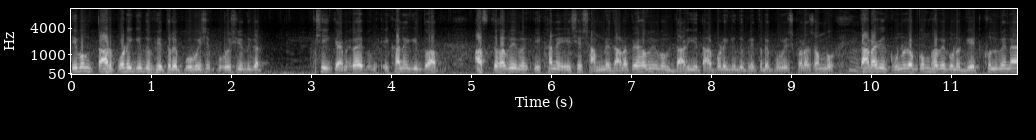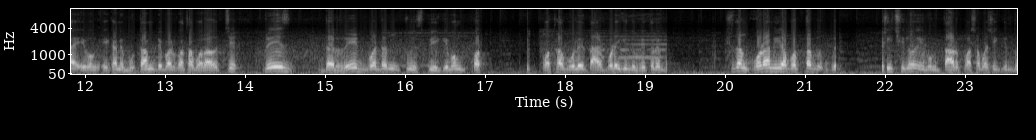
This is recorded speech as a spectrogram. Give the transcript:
এবং তারপরে কিন্তু ভেতরে প্রবেশে প্রবেশাধিকার সেই ক্যামেরা এবং এখানে কিন্তু আসতে হবে এবং এখানে এসে সামনে দাঁড়াতে হবে এবং দাঁড়িয়ে তারপরে কিন্তু ভেতরে প্রবেশ করা সম্ভব। তার আগে কোনো রকমভাবে কোনো গেট খুলবে না এবং এখানে বোতাম টেপার কথা বলা হচ্ছে। Press the red button to speak এবং ক- কথা বলে তারপরে কিন্তু ভেতরে সুতরাং কড়া নিরাপত্তা ছিল এবং তার পাশাপাশি কিন্তু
